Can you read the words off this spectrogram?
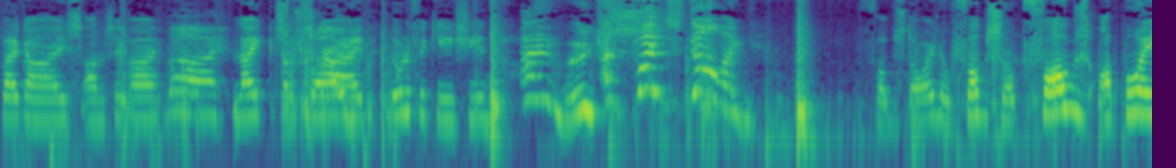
bye guys. Adam say bye. bye. Like, Subscribe. subscribe, notification. And and Flintstone. Thumbs down, no thumbs up. Thumbs up, boy.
